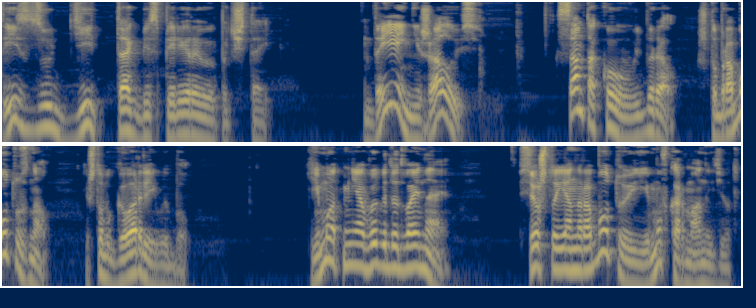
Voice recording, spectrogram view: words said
и зудит так без перерыва, почитай. Да я и не жалуюсь. Сам такого выбирал, чтобы работу знал и чтобы говорливый был. Ему от меня выгода двойная. Все, что я наработаю, ему в карман идет.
